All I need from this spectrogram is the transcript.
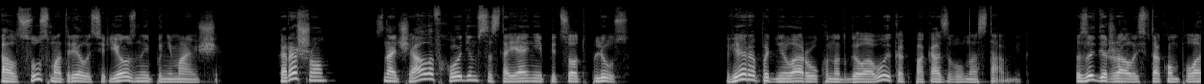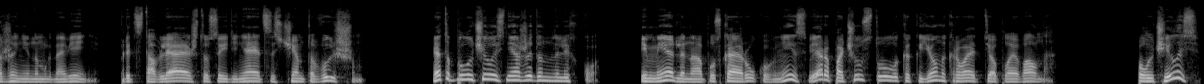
Алсу смотрела серьезно и понимающе. «Хорошо. Сначала входим в состояние 500+. Вера подняла руку над головой, как показывал наставник. Задержалась в таком положении на мгновение, представляя, что соединяется с чем-то высшим. Это получилось неожиданно легко. И медленно, опуская руку вниз, Вера почувствовала, как ее накрывает теплая волна. «Получилось?»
